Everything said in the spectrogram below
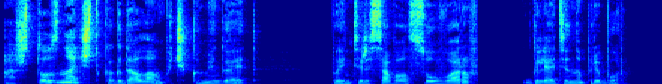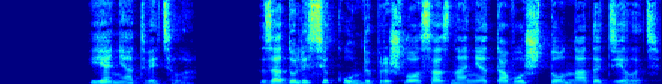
«А что значит, когда лампочка мигает?» — поинтересовался Уваров, глядя на прибор. Я не ответила. За доли секунды пришло осознание того, что надо делать.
